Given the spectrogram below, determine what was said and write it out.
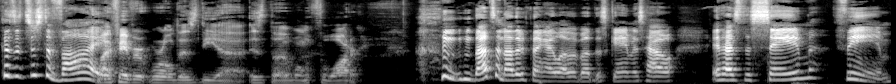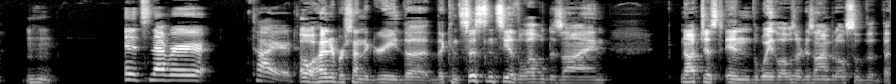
because it's just a vibe. My favorite world is the uh is the one with the water. That's another thing I love about this game is how it has the same theme Mhm. and it's never tired. Oh, 100% agree. The the consistency of the level design, not just in the way the levels are designed, but also the, the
